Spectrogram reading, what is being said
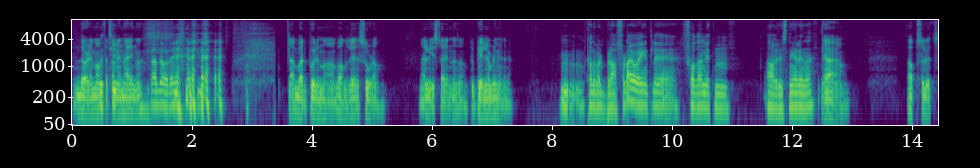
Dårlig med amfetamin her inne. Det er dårlig. Det er bare pga. vanlig sola. Det er lys der inne, så pupillene blir mindre. Mm, kan det vært bra for deg å egentlig få deg en liten avrusning her inne? Ja, ja. Absolutt.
